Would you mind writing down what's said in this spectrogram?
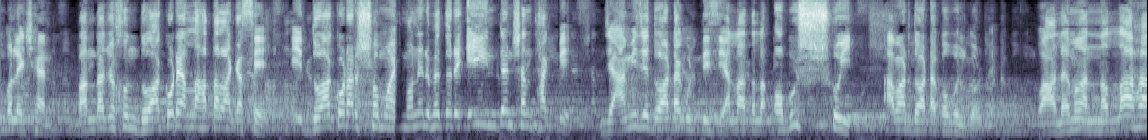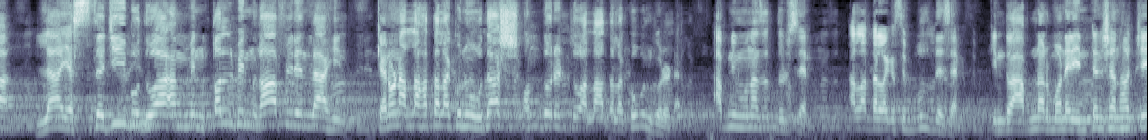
বলেছেন, বান্দা যখন দোয়া করে আল্লাহ এই দোয়া করার সময় মনের ভেতরে এই ইন্টেনশন থাকবে যে আমি যে দোয়াটা করতেছি, আল্লাহ তাআলা অবশ্যই আমার দোয়াটা কবুল করবে। লাহিন। কেননা আল্লাহ তাআলা কোনো উদাস, অন্তরের দোয়া আল্লাহ কবুল করে না আপনি মুনাজাত ধরছেন। আল্লাহ তালার কাছে চান। কিন্তু আপনার মনের ইন্টেনশন হচ্ছে,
